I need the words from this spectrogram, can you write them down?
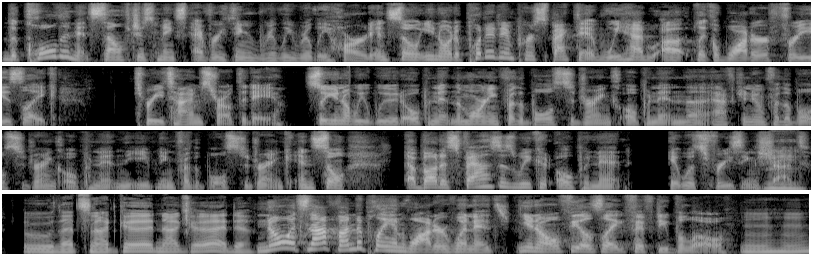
the cold in itself just makes everything really, really hard. And so, you know, to put it in perspective, we had uh, like a water freeze like three times throughout the day. So, you know, we, we would open it in the morning for the bulls to drink, open it in the afternoon for the bulls to drink, open it in the evening for the bulls to drink. And so, about as fast as we could open it, it was freezing shut. Ooh, that's not good. Not good. No, it's not fun to play in water when it's, you know, feels like 50 below. Mm-hmm.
